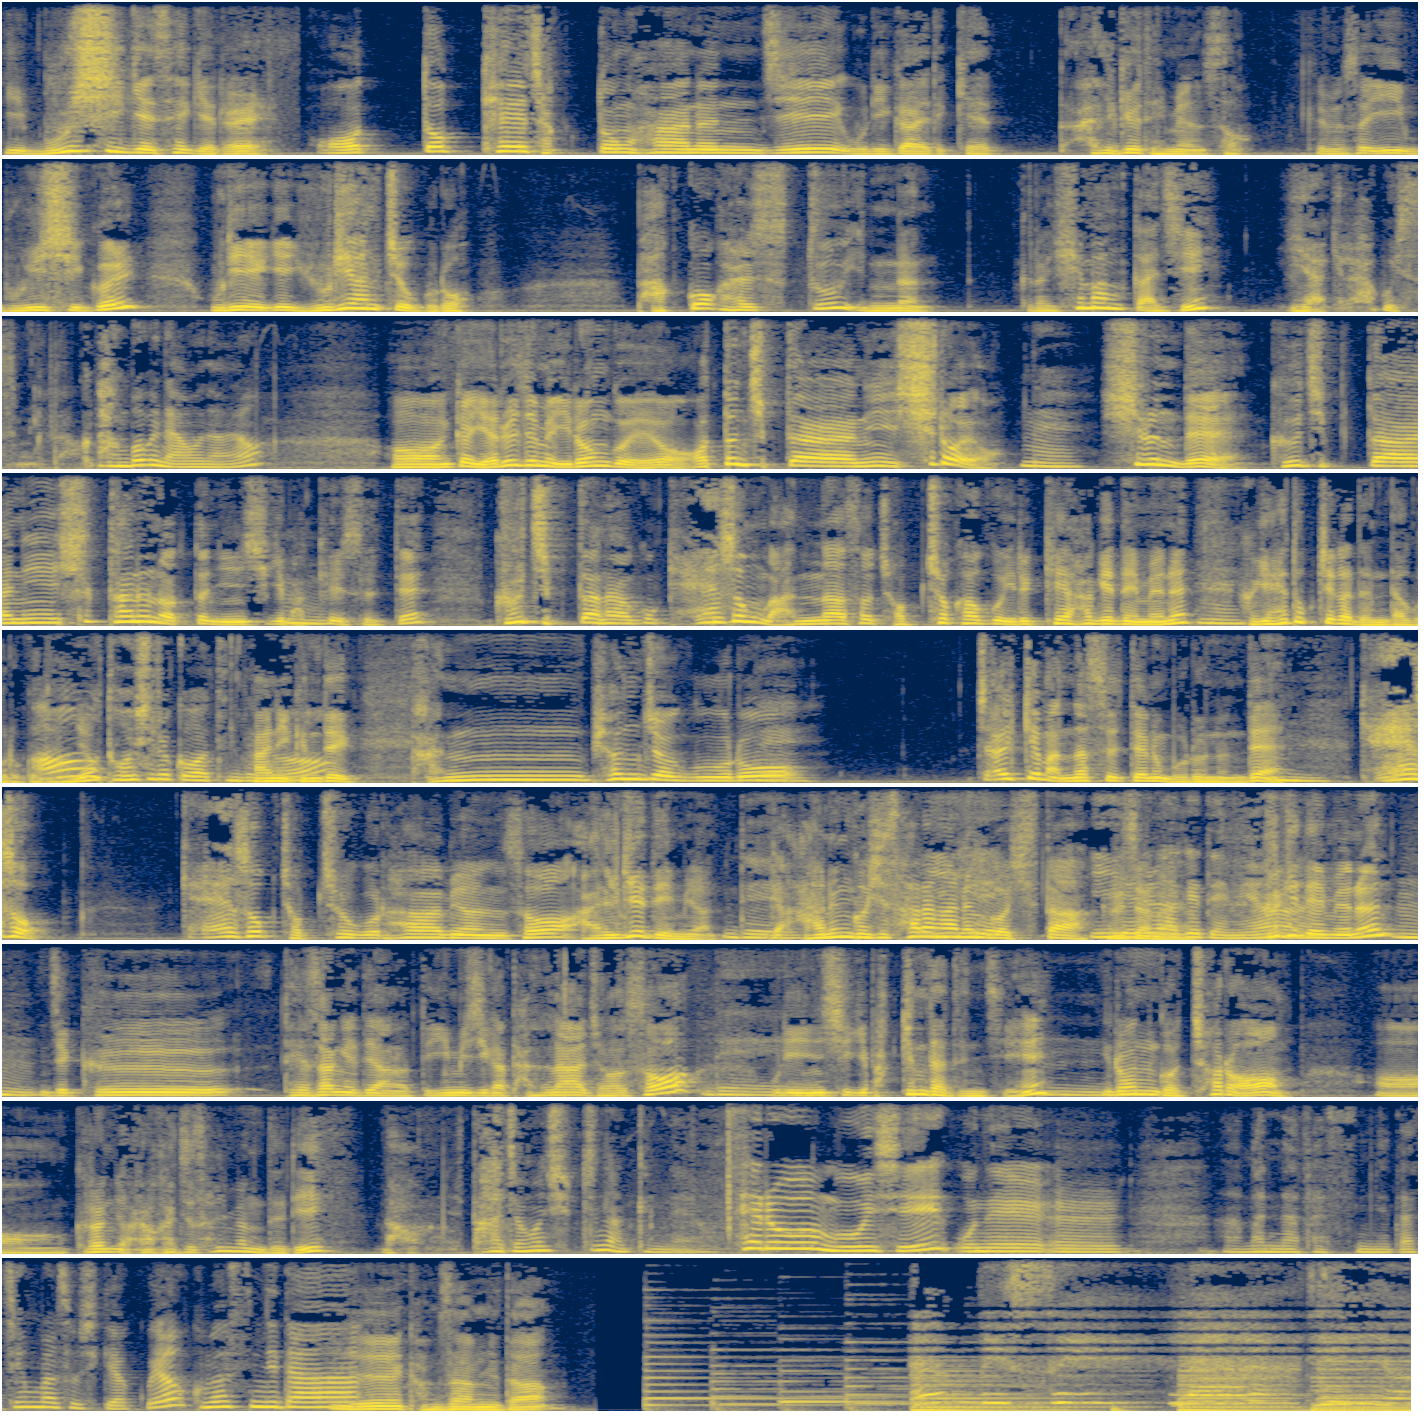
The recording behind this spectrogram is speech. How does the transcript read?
이 무의식의 세계를 어떻게 작동하는지 우리가 이렇게 알게 되면서 그러면서 이 무의식을 우리에게 유리한 쪽으로 바꿔갈 수도 있는 그런 희망까지 이야기를 하고 있습니다. 그 방법이 나오나요? 어, 그러니까 예를 들면 이런 거예요. 어떤 집단이 싫어요. 네. 싫은데 그 집단이 싫다는 어떤 인식이 음. 박혀 있을 때 그 집단하고 계속 만나서 접촉하고 이렇게 하게 되면은 네. 그게 해독제가 된다고 그러거든요. 아우, 더 싫을 것 같은데요. 아니 근데 단편적으로 네. 짧게 만났을 때는 모르는데 음. 계속 계속 접촉을 하면서 알게 되면 네. 그러니까 아는 것이 사랑하는 이해, 것이다 그러잖아요. 하게 되면 그렇게 되면은 음. 이제 그 대상에 대한 어떤 이미지가 달라져서 네. 우리 인식이 바뀐다든지 음. 이런 것처럼 어, 그런 여러 가지 설명들이 나옵니다. 과정은 쉽진 않겠네요. 새로운 무의식 오늘 어, 만나봤습니다. 책말 소식이었고요. 고맙습니다. 예, 감사합니다. MBC 라디오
